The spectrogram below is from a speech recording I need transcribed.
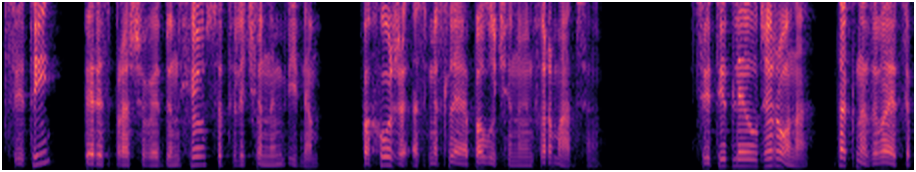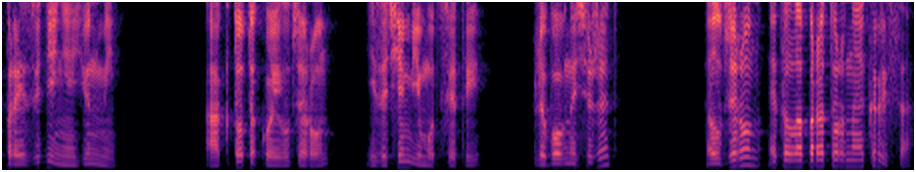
«Цветы?» – переспрашивает Дон Хё с отвлеченным видом, похоже, осмысляя полученную информацию. «Цветы для Элджерона» – так называется произведение Юнми. А кто такой Элджерон? И зачем ему цветы? Любовный сюжет? Элджерон – это лабораторная крыса,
